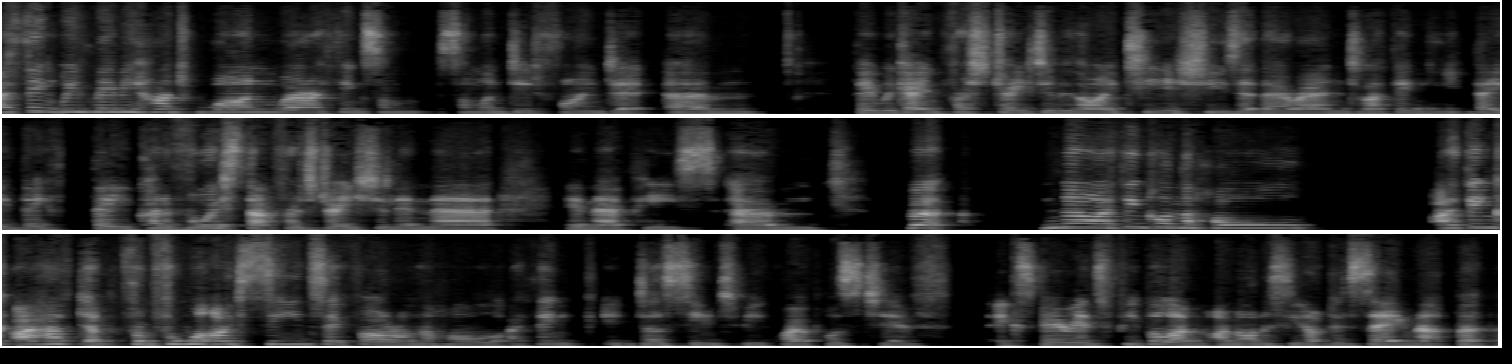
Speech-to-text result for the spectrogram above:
I think we've maybe had one where I think some someone did find it um, they were getting frustrated with IT issues at their end, and I think they they they kind of voiced that frustration in their in their piece. Um, but no, I think on the whole, I think I have to, from, from what I've seen so far on the whole, I think it does seem to be quite a positive experience for people. I'm, I'm honestly not just saying that, but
